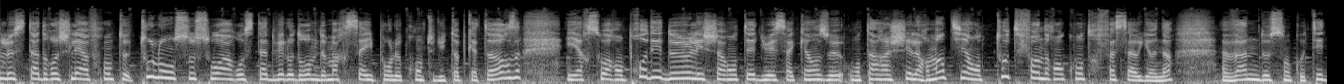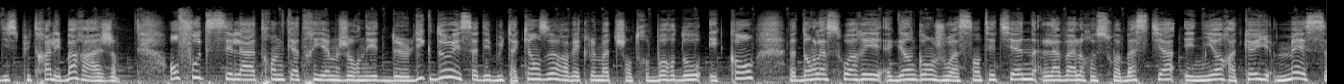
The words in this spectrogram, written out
Le stade Rochelet affronte Toulon ce soir au stade Vélodrome de Marseille pour le compte du top 14. Hier soir en Pro D2, les Charentais du SA15 ont arraché leur maintien en toute fin de rencontre face à Oyonnax. Vannes de son côté disputera les barrages. En foot, c'est la 34e journée de Ligue 2 et ça débute à 15h avec le match entre Bordeaux et Caen. Dans la soirée, Guingamp joue à Saint-Etienne, Laval reçoit Bastia et Niort accueille Metz.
